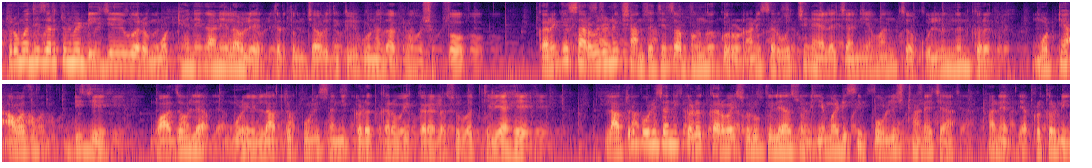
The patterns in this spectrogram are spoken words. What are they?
लातूरमध्ये जर तुम्ही डी वर मोठ्याने गाणे लावले तर तुमच्यावर देखील गुन्हा दाखल होऊ शकतो. कारण की सार्वजनिक शांततेचा भंग करून आणि सर्वोच्च न्यायालयाच्या नियमांचं उल्लंघन करत मोठ्या आवाजात डीजे वाजवल्यामुळे लातूर पोलिसांनी कडक कारवाई करायला सुरुवात केली आहे. लातूर पोलिसांनी कडक कारवाई सुरू केली असून M I D C police ठाण्याच्या ठाण्यात या प्रकरणी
